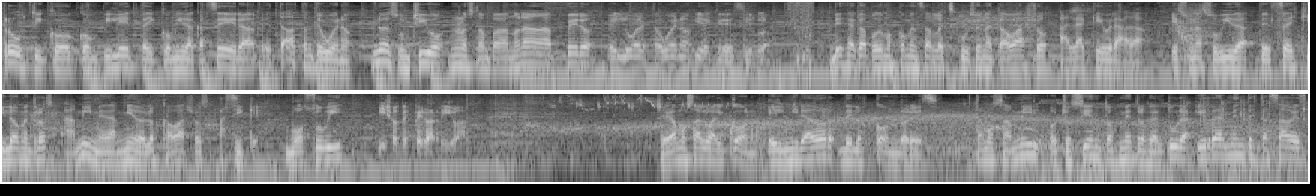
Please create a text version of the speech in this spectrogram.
rústico, con pileta y comida casera, está bastante bueno. No es un chivo, no nos están pagando nada, pero el lugar está bueno y hay que decirlo. Desde acá podemos comenzar la excursión a caballo a la quebrada. Es una subida de 6 kilómetros, a mí me dan miedo los caballos, así que vos subí y yo te espero arriba. Llegamos al balcón, el mirador de los cóndores. Estamos a 1800 metros de altura y realmente estas aves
